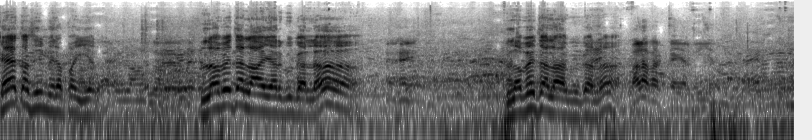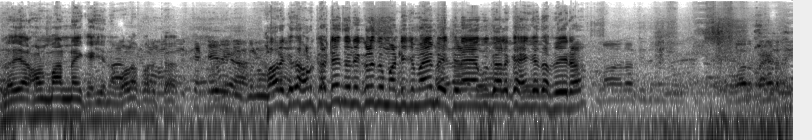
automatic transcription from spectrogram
ਕਹਿ ਤਾਂ ਸੀ ਮੇਰਾ ਭਾਈ ਯਾਰ। ਲਵੇ ਤਾਂ ਲਾ ਯਾਰ ਕੋਈ ਗੱਲ। ਲਵੇ ਤਾਂ ਲਾ ਕੋਈ ਗੱਲ। ਬੜਾ ਫ਼ਰਕ ਹੈ ਯਾਰ ਯਾਰ। ਲੈ ਯਾਰ ਹੁਣ ਮੰਨਣਾ ਹੀ ਕਹੀ ਨਾ ਬੜਾ ਫਰਕ ਆ ਫਰਕ ਤਾਂ ਹੁਣ ਕੱਢੇ ਤੋਂ ਨਿਕਲੇ ਤੂੰ ਮੰਡੀ ਚ ਮੈਂ ਵੇਚਣਾ ਹੈ ਕੋਈ ਗੱਲ ਕਹੇਂਗੇ ਤਾਂ ਫੇਰ ਮਾਂ ਦਾ ਤਿੰਨ ਬਾਅਦ ਪੈਂਡ ਦੀ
